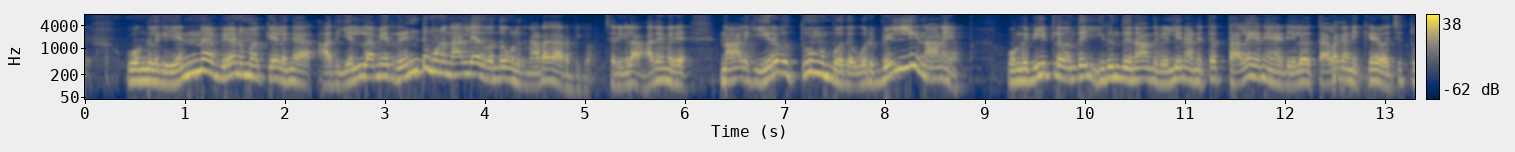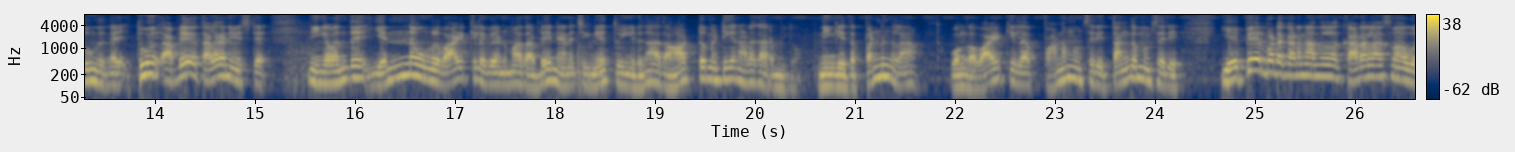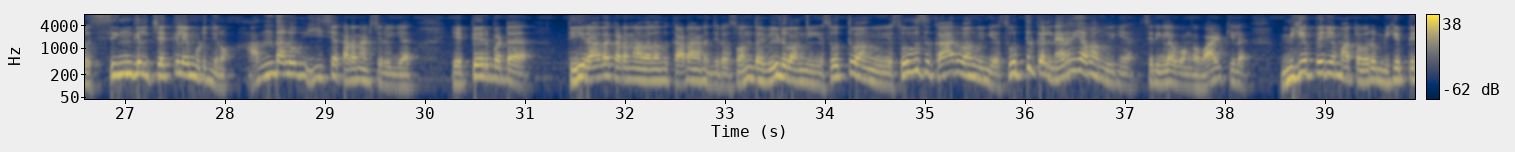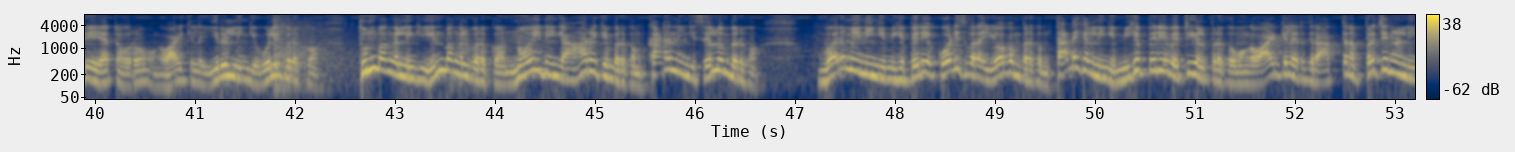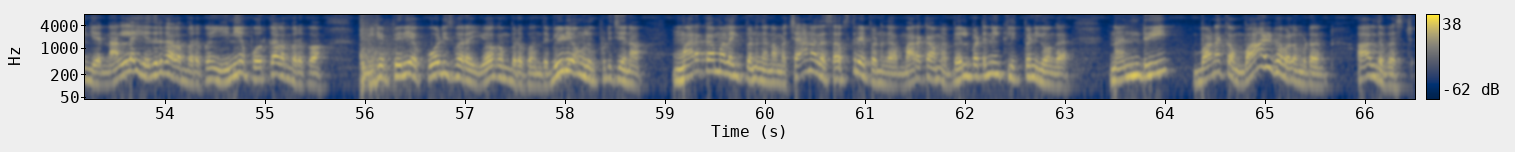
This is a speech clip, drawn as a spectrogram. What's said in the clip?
உங்களுக்கு என்ன வேணுமோ கேளுங்க. அது எல்லாமே ரெண்டு மூணு நாள்லேயே அது வந்து உங்களுக்கு நடக்க ஆரம்பிக்கும். சரிங்களா? அதேமாதிரி நாளைக்கு இரவு தூங்கும்போது ஒரு வெள்ளி நாணயம் உங்கள் வீட்டில் வந்து இருந்துன்னா அந்த வெள்ளி நாணயத்தை தலையணை அடியில் தலைகணி கீழே வச்சு தூங்குங்க. தூ அப்படியே தலைகணி வச்சுட்டு நீங்கள் வந்து என்ன உங்களை வாழ்க்கையில் வேணுமோ அதை அப்படியே நினச்சிக்கினே தூங்கிடுங்க. அது ஆட்டோமேட்டிக்காக நடக்க ஆரம்பிக்கும். நீங்கள் இதை பண்ணுங்களா? உங்கள் வாழ்க்கையில் பணமும் சரி தங்கமும் சரி எப்பேற்பட்ட கடனாக இருந்தாலும் கடன்லாம் சும்மா ஒரு சிங்கிள் செக்கிலே முடிஞ்சிடும் அந்த அளவுக்கு ஈஸியாக கடன் அடிச்சிடுவீங்க எப்பேற்பட்ட தீராத கடனாக அதெல்லாம் வந்து கடன் அடைஞ்சிடும். சொந்த வீடு வாங்குவீங்க சொத்து வாங்குவீங்க சொகுசு கார் வாங்குவீங்க சொத்துக்கள் நிறையா வாங்குவீங்க. சரிங்களா? உங்கள் வாழ்க்கையில் மிகப்பெரிய மாற்றம் வரும் மிகப்பெரிய ஏற்றம் வரும். உங்கள் வாழ்க்கையில் இருள் நீங்கள் ஒளி பிறக்கும் துன்பங்கள் நீங்கள் இன்பங்கள் பிறக்கும் நோய் நீங்கள் ஆரோக்கியம் பிறக்கும் கடன் நீங்கள் செல்வம் பிறக்கும் வறுமை நீங்கள் மிகப்பெரிய கோடீஸ்வர யோகம் பிறக்கும் தடைகள் நீங்கள் மிகப்பெரிய வெற்றிகள் பிறக்கும் உங்கள் வாழ்க்கையில் இருக்கிற அத்தனை பிரச்சனைகள் நீங்கள் நல்ல எதிர்காலம் பிறக்கும் இனிய பொற்காலம் பிறக்கும் மிகப்பெரிய கோடீஸ்வர யோகம் பிறக்கும். இந்த வீடியோ உங்களுக்கு பிடிச்சதுன்னா மறக்காமல் லைக் பண்ணுங்கள் நம்ம சேனலை சப்ஸ்கிரைப் பண்ணுங்கள் மறக்காமல் பெல் பட்டனையும் கிளிக் பண்ணிக்கோங்க. நன்றி வணக்கம் வாழ்க வளமுடன். All the best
